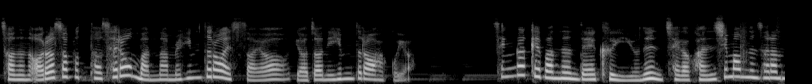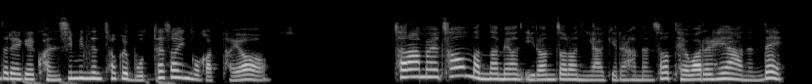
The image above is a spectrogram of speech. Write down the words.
저는 어려서부터 새로운 만남을 힘들어 했어요. 여전히 힘들어 하고요. 생각해 봤는데 그 이유는 제가 관심 없는 사람들에게 관심 있는 척을 못해서인 것 같아요. 사람을 처음 만나면 이런저런 이야기를 하면서 대화를 해야 하는데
